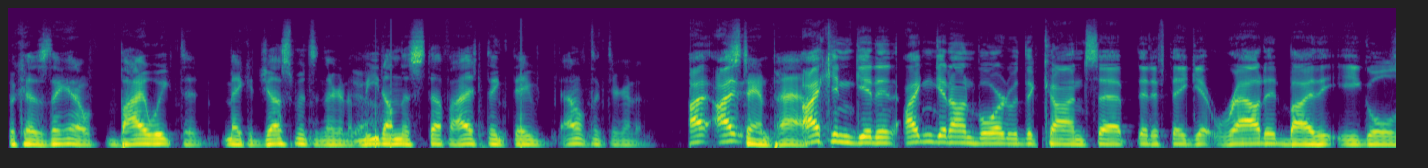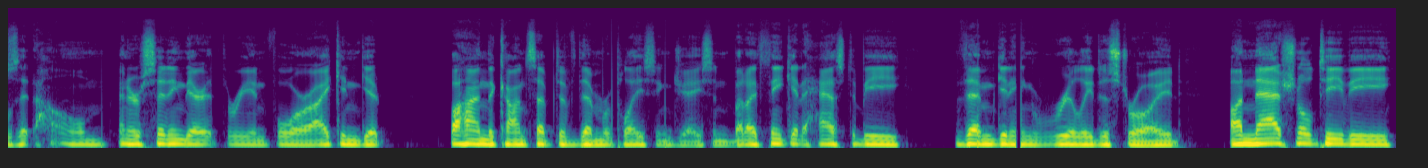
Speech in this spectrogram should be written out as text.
because they got a bye week to make adjustments and they're going to Yeah. meet on this stuff. I think they, I don't think they're going to I, I stand pat. I can get in. I can get on board with the concept that if they get routed by the Eagles at home and are sitting there at three and four, I can get behind the concept of them replacing Jason. But I think it has to be them getting really destroyed on national TV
